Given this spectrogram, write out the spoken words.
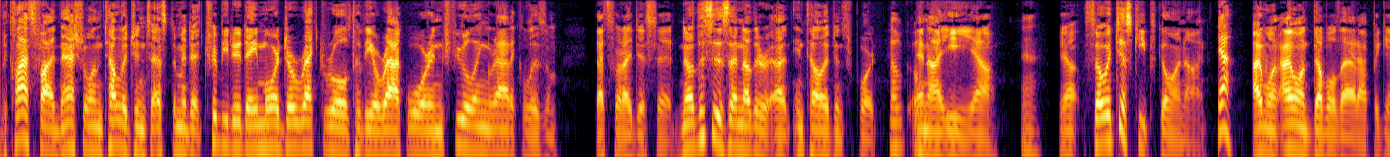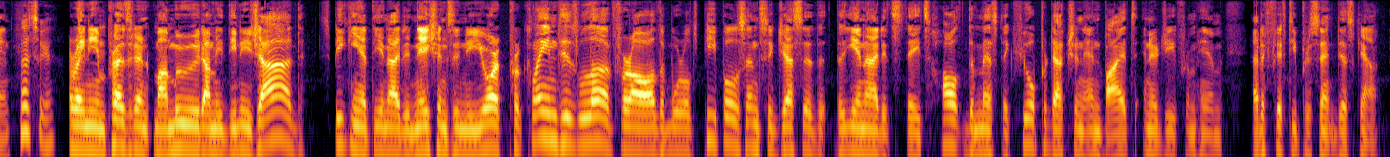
The classified national intelligence estimate attributed a more direct role to the Iraq War in fueling radicalism. That's what I just said. No, this is another uh, intelligence report. Oh, oh. NIE, yeah. Yeah, Yeah. So it just keeps going on. yeah, I won't I won't double that up again. that's okay. Iranian President Mahmoud Ahmadinejad, speaking at the United Nations in New York, proclaimed his love for all the world's peoples and suggested that the United States halt domestic fuel production and buy its energy from him at a 50% discount.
